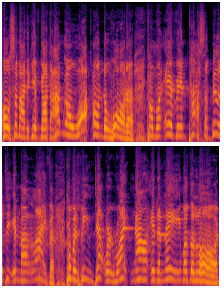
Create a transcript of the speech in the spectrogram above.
Oh, somebody give God, the, I'm going to walk on the water. Come on, every impossibility in my life, come on, is being dealt with right now in the name of the Lord.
